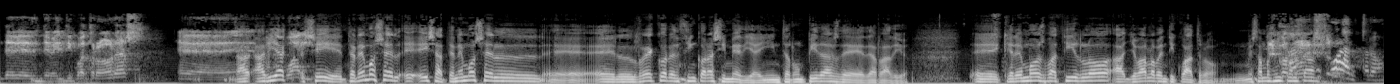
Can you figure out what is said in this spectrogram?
de, de 24 horas. Eh, Ha- Había, sí, tenemos el, eh, Isa, tenemos el, eh, el récord en cinco horas y media, interrumpidas de, de radio. Eh, queremos batirlo a llevarlo a 24. Estamos. Cuatro.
